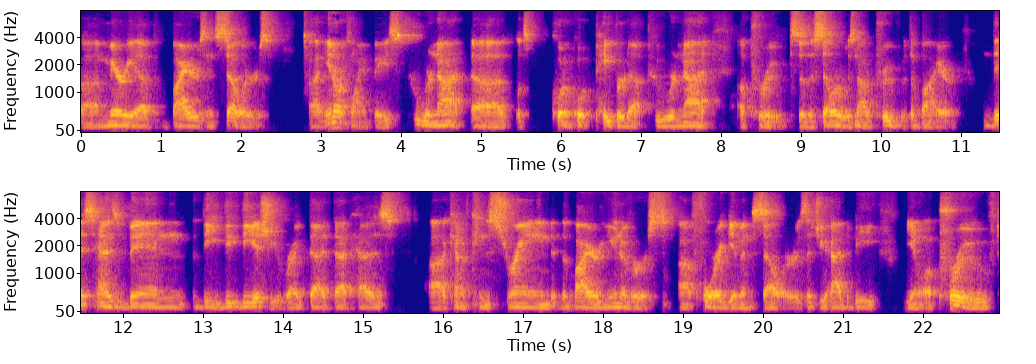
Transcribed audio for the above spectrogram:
uh, marry up buyers and sellers uh, in our client base who were not, uh, let's quote unquote, papered up, who were not approved. So the seller was not approved with the buyer. This has been the the, the issue, right? That that has uh, kind of constrained the buyer universe uh, for a given seller is that you had to be you know approved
